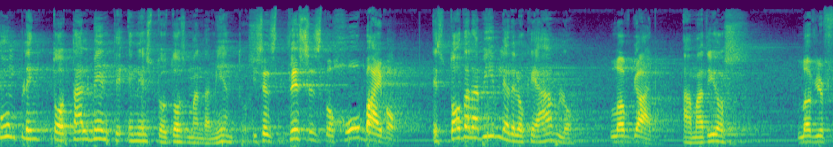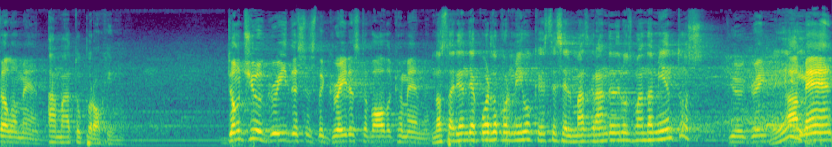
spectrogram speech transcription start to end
cumplen totalmente en estos dos He mandamientos. says, This is the whole Bible. Es toda la Biblia de lo que hablo. Love God, Ama a Dios, love your fellow man. ama a tu prójimo. Don't you agree this is the greatest of all the commandments? ¿No estarían de acuerdo conmigo que este es el más grande de los mandamientos? Do you agree? Hey. Amen.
